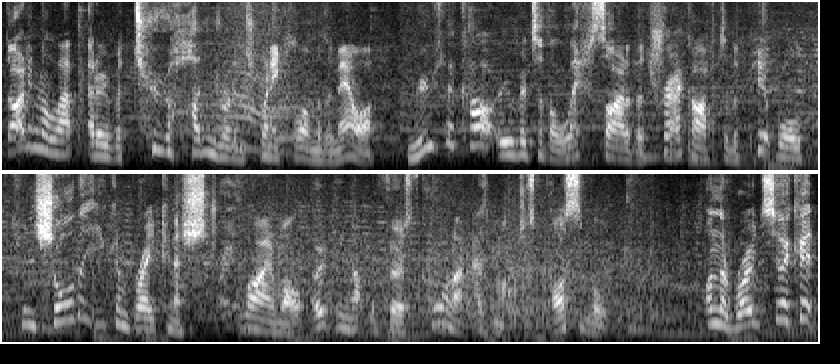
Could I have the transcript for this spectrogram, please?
starting the lap at over 220 km an hour, move the car over to the left side of the track after the pit wall to ensure that you can brake in a straight line while opening up the first corner as much as possible. On the road circuit,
